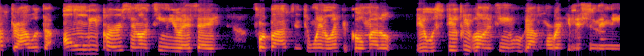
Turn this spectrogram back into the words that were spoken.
after I was the only person on Team USA for boxing to win Olympic gold medal, it was still people on the team who got more recognition than me.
